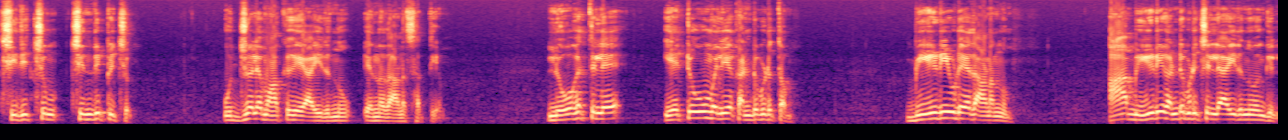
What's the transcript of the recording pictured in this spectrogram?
ചിരിച്ചും ചിന്തിപ്പിച്ചും ഉജ്ജ്വലമാക്കുകയായിരുന്നു എന്നതാണ് സത്യം. ലോകത്തിലെ ഏറ്റവും വലിയ കണ്ടുപിടുത്തം ബീഡിയുടേതാണെന്നും ആ ബീഡി കണ്ടുപിടിച്ചില്ലായിരുന്നുവെങ്കിൽ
